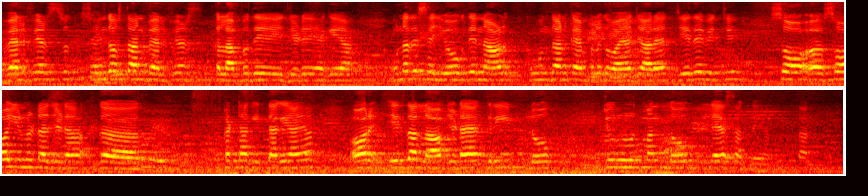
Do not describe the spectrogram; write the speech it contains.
ਵੈਲਫੇਅਰ ਸ- ਹਿੰਦੁਸਤਾਨ ਵੈਲਫੇਅਰ ਕਲੱਬ ਦੇ ਜਿਹੜੇ ਹੈਗੇ ਆ ਉਹਨਾਂ ਦੇ ਸਹਿਯੋਗ ਦੇ ਨਾਲ ਖੂਨਦਾਨ ਕੈਂਪ ਲਗਵਾਇਆ ਜਾ ਰਿਹਾ ਜਿਹਦੇ ਵਿੱਚ 100 ਅ, 100 ਯੂਨਿਟ ਆ ਜਿਹੜਾ ਇਕੱਠਾ ਕੀਤਾ ਗਿਆ ਆ ਔਰ ਇਸ ਦਾ ਲਾਭ ਜਿਹੜਾ ਗਰੀਬ ਲੋਕ ਜ਼ਰੂਰਤਮੰਦ ਲੋਕ ਲੈ ਸਕਦੇ ਹਨ। ਧੰਨਵਾਦ।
